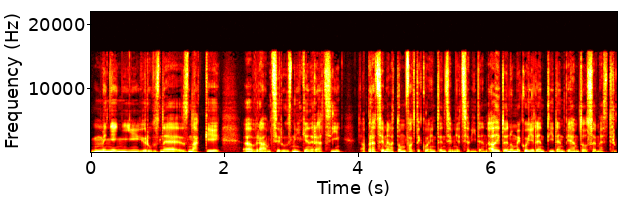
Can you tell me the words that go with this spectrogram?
mění různé znaky eh, v rámci různých generací a pracujeme na tom fakt jako intenzivně celý den. Ale je to jenom jako jeden týden během toho semestru.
